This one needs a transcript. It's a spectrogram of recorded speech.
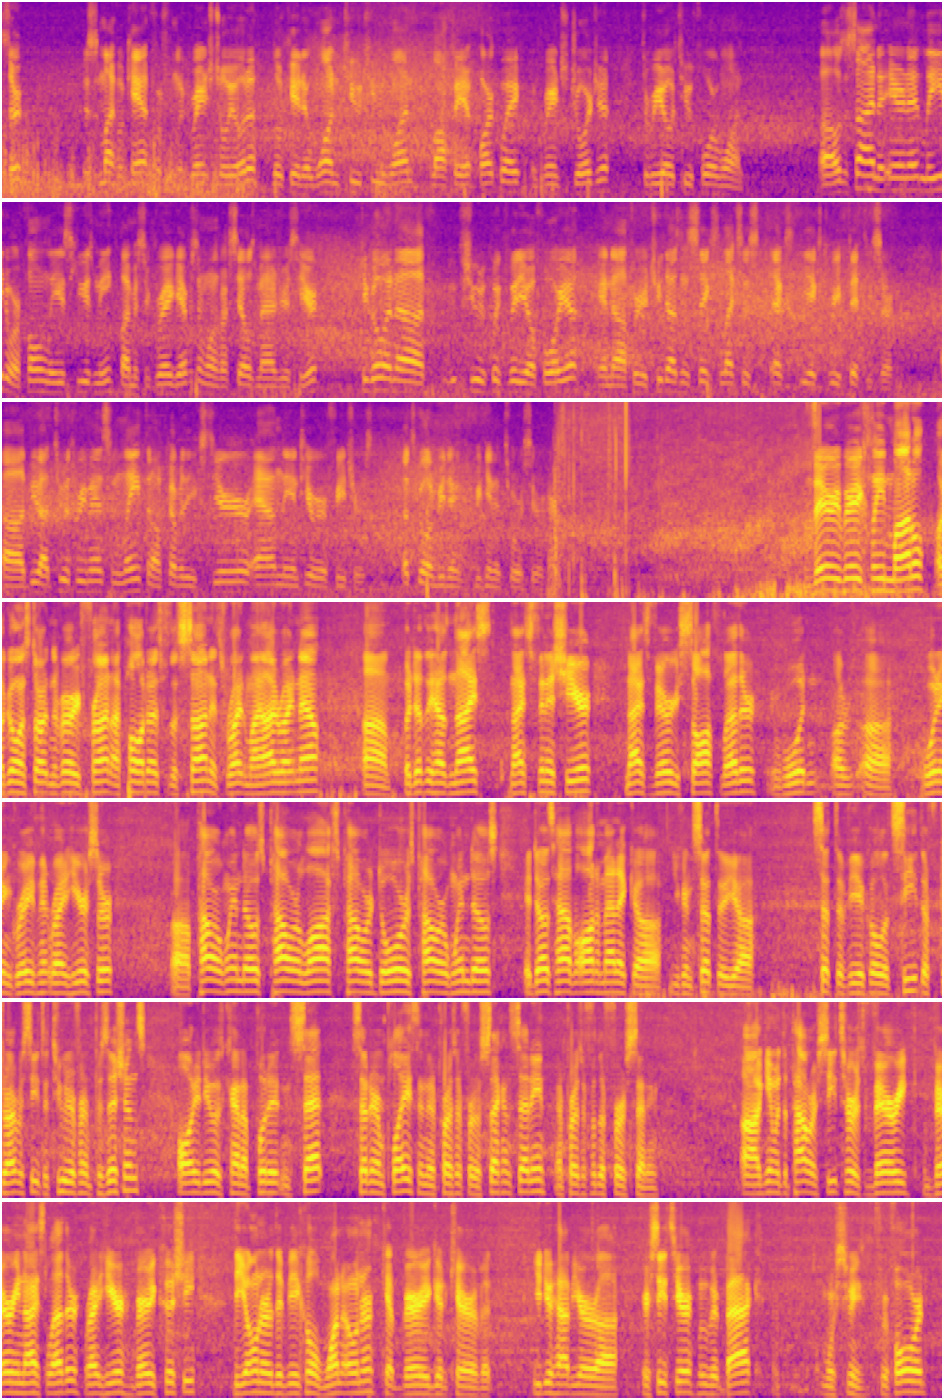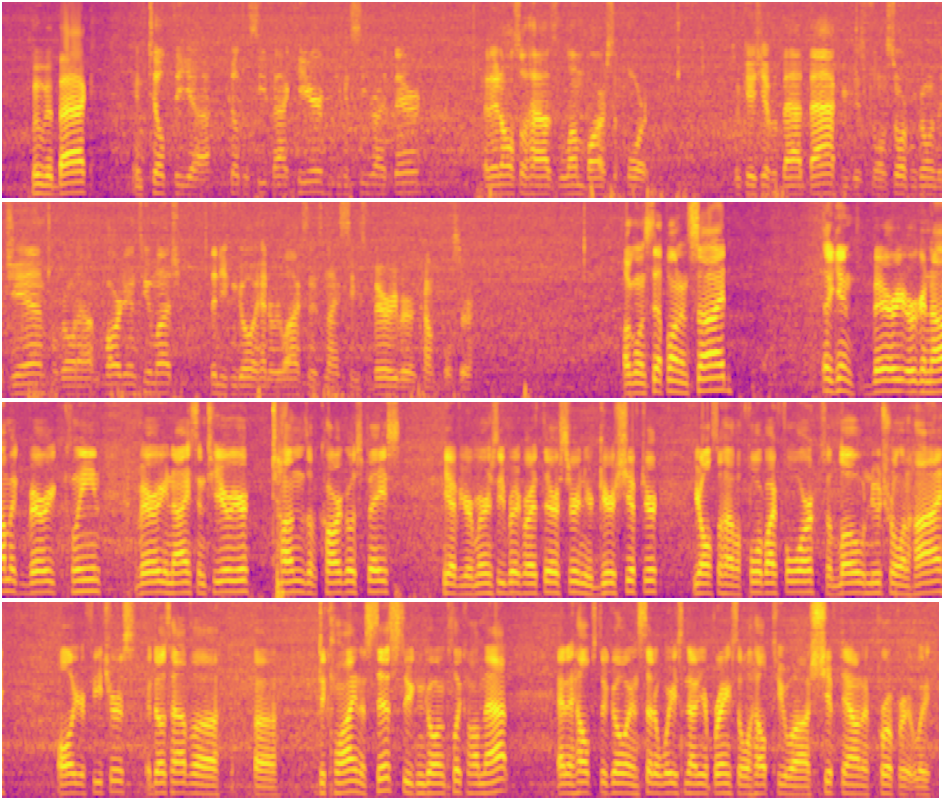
Sir, this is Michael Canfield from LaGrange Toyota, located at 1221 Lafayette Parkway, LaGrange, Georgia, 30241. Uh, I was assigned an internet lead, or a phone lead, excuse me, by Mr. Greg Everson, one of our sales managers here, to go and uh, shoot a quick video for you, and uh, for your 2006 Lexus EX350, sir. Uh, it'll be about two or three minutes in length, and I'll cover the exterior and the interior features. Let's go and begin, begin the tour, sir. Very, very clean model. I'll go and start in the very front. I apologize for the sun. It's right in my eye right now. Um, but definitely has nice, nice finish here. Nice, very soft leather, wood, uh, wood engravement right here, sir. Uh, power windows, power locks, power doors, power windows. It does have automatic, uh, you can set the uh, set the vehicle, its seat, the driver's seat to two different positions. All you do is kind of put it in set, set it in place, and then press it for the second setting and press it for the first setting. Uh, again, with the power seats here, it's very, very nice leather right here, very cushy. The owner of the vehicle, one owner, kept very good care of it. You do have your uh, your seats here. Move it back, excuse me, forward, move it back, and tilt the uh, tilt the seat back here. You can see right there, and it also has lumbar support. So in case you have a bad back, you're just feeling sore from going to the gym or going out and partying too much, then you can go ahead and relax in this nice seats. Very, very comfortable, sir. I'll go and step on inside. Again, very ergonomic, very clean, very nice interior, tons of cargo space. You have your emergency brake right there, sir, and your gear shifter. You also have a 4x4, so low, neutral, and high. All your features. It does have a, a decline assist, so you can go and click on that. And it helps to go, instead of wasting down your brakes, it will help to uh, shift down appropriately.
